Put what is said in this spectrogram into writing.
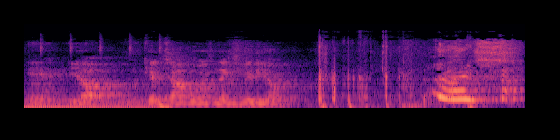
And y'all, I'm gonna catch y'all boys next video. Nice.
